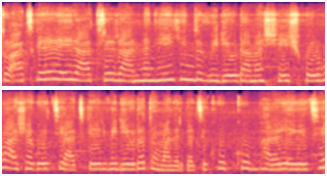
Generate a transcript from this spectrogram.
তো আজকের এই রাত্রের রান্না দিয়েই কিন্তু ভিডিওটা আমার শেষ করব। আশা করছি আজকের ভিডিওটা তোমাদের কাছে খুব খুব ভালো লেগেছে।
